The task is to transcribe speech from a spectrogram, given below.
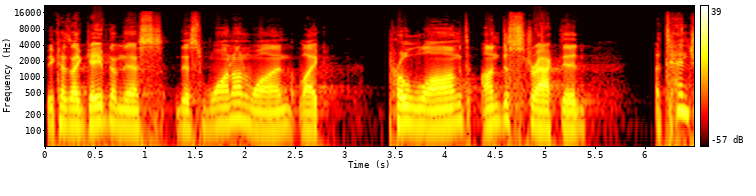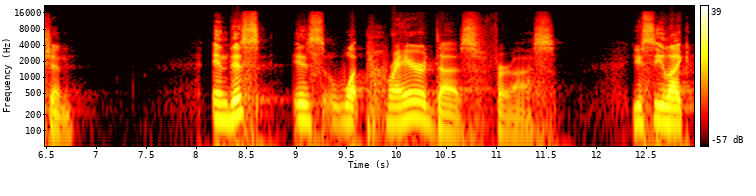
because I gave them this, this one-on-one, like prolonged, undistracted attention. And this is what prayer does for us. You see, like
